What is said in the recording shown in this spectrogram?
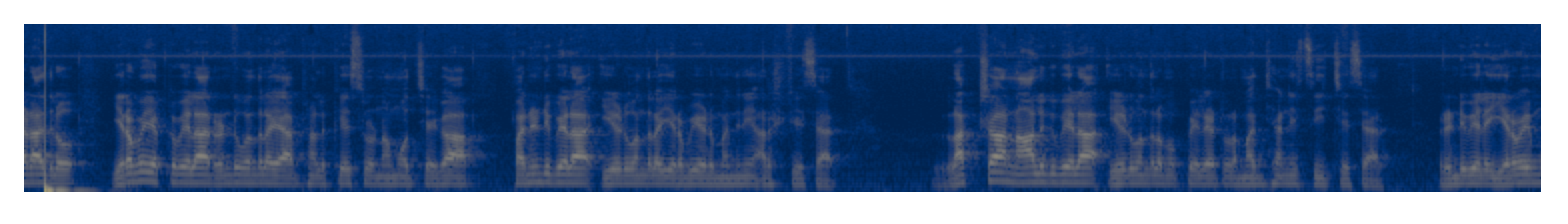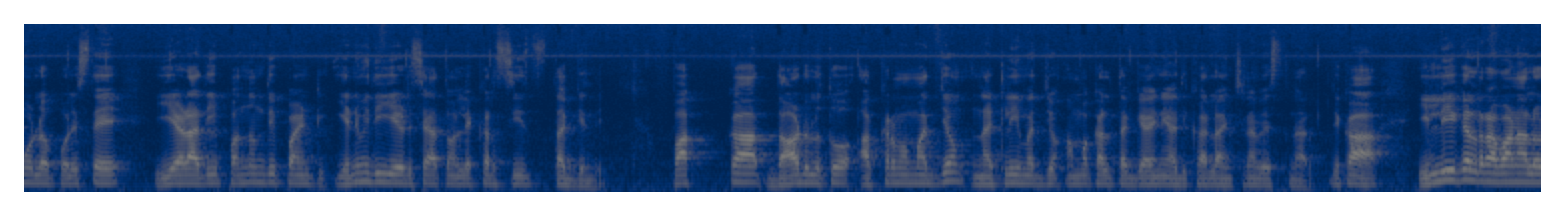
ఏడాదిలో ఇరవై ఒక్క వేల రెండు వందల యాభై నాలుగు కేసులు నమోదు చేయగా పన్నెండు వేల ఏడు వందల ఇరవై ఏడు మందిని అరెస్ట్ చేశారు. లక్ష నాలుగు వేల ఏడు వందల ముప్పై లీటర్ల మద్యాన్ని సీజ్ చేశారు. రెండు వేల ఇరవై మూడులో పోలిస్తే ఈ ఏడాది పంతొమ్మిది పాయింట్ ఎనిమిది ఏడు శాతం లిక్కర్ సీజ్ తగ్గింది. పక్కా దాడులతో అక్రమ మద్యం నకిలీ మద్యం అమ్మకాలు తగ్గాయని అధికారులు అంచనా వేస్తున్నారు. ఇక ఇల్లీగల్ రవాణాలో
